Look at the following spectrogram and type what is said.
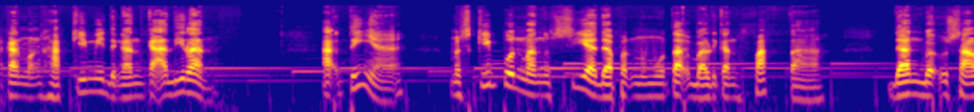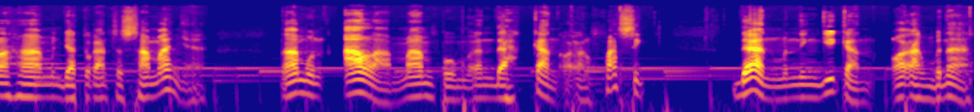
akan menghakimi dengan keadilan. Artinya, meskipun manusia dapat memutarbalikan fakta dan berusaha menjatuhkan sesamanya, namun Allah mampu merendahkan orang fasik dan meninggikan orang benar.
